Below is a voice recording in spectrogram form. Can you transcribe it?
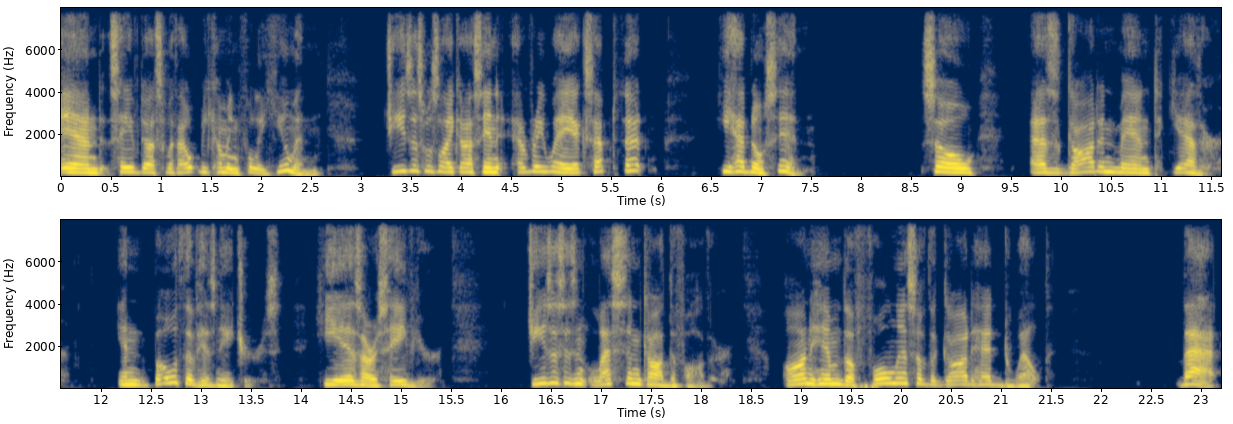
and saved us without becoming fully human. Jesus was like us in every way except that he had no sin. So, as God and man together, in both of his natures, he is our Savior. Jesus isn't less than God the Father. On him, the fullness of the Godhead dwelt. That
